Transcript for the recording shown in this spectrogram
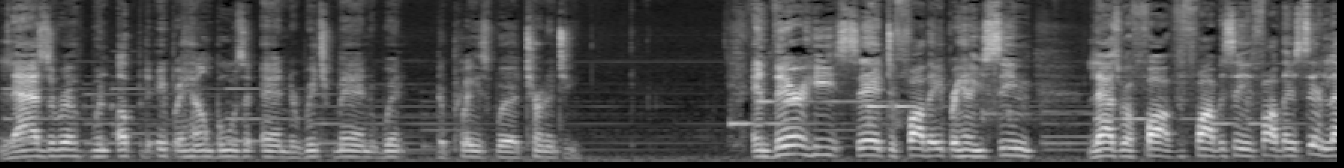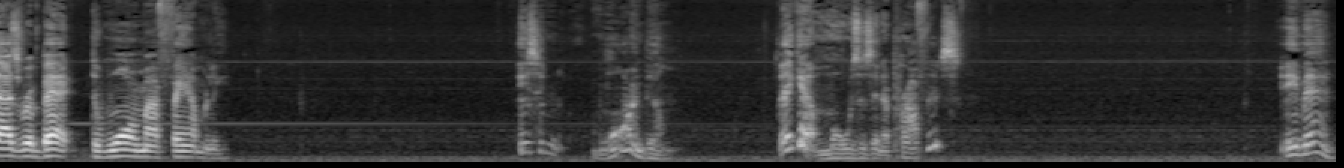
Lazarus went up to Abraham's bosom, and the rich man went to the place where eternity. And there he said to Father Abraham, he seen Lazarus, father, father Father, send Lazarus back to warn my family. He said, warn them. They got Moses and the prophets. Amen.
